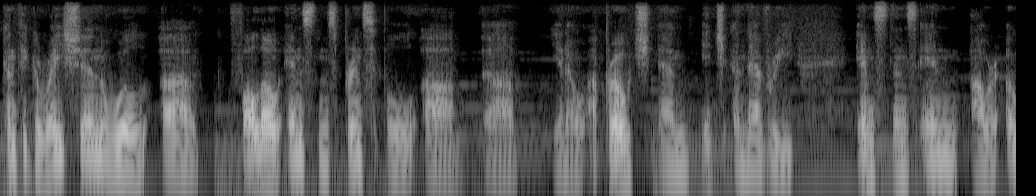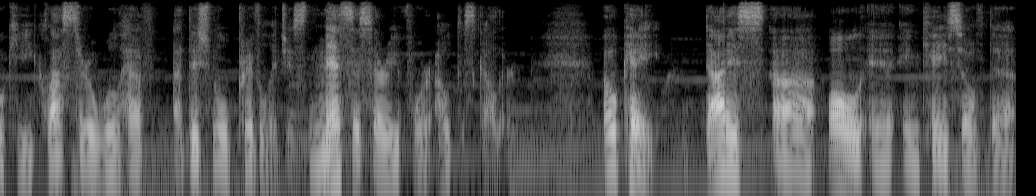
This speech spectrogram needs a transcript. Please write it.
configuration will uh, follow instance principal, uh, uh, you know, approach, and each and every instance in our OKE cluster will have additional privileges necessary for autoscaler. Okay, that is uh, all in, in, case of the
